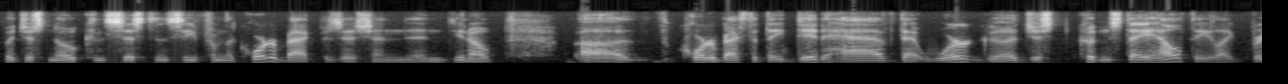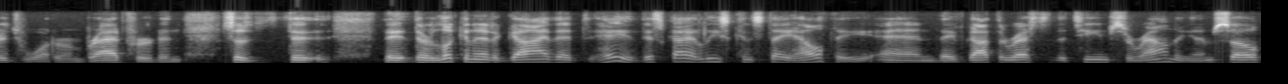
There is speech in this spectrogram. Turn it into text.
but just no consistency from the quarterback position. And you know, uh, the quarterbacks that they did have that were good just couldn't stay healthy, like Bridgewater and Bradford. And so the, they, they're looking at a guy that, hey, this guy at least can stay healthy, and they've got the rest of the team surrounding him. So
